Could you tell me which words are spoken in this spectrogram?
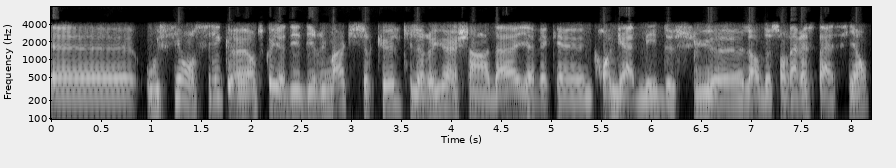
Euh, aussi, on sait que, en tout cas, il y a des, des rumeurs qui circulent qu'il aurait eu un chandail avec euh, une croix gammée dessus euh, lors de son arrestation,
